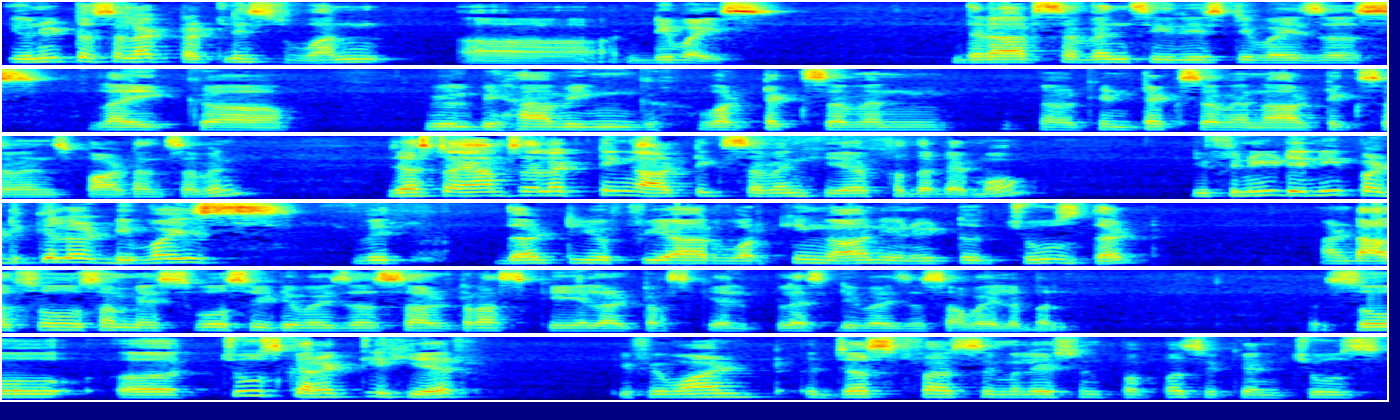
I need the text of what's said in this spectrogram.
you need to select at least one uh, device. There are seven series devices like uh, we will be having Virtex 7, uh, Kintex 7, Artix 7, Spartan 7 just I am selecting Artix 7 here for the demo. If you need any particular device with that if you are working on, you need to choose that and also some SOC devices, ultra scale, ultra scale plus devices available. So uh, choose correctly here. If you want just for simulation purpose, you can choose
